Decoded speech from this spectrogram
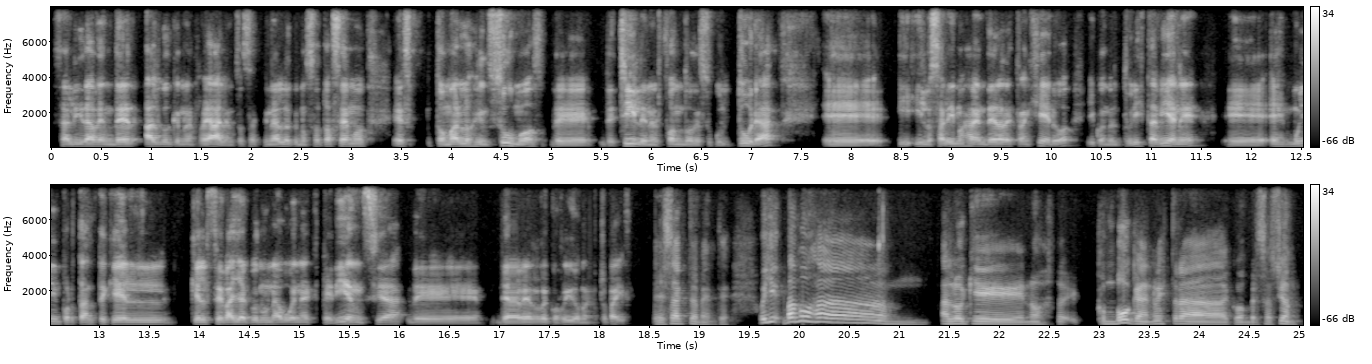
salir a vender algo que no es real. Entonces, al final lo que nosotros hacemos es tomar los insumos de, Chile, en el fondo de su cultura, eh, y, y, lo salimos a vender al extranjero. Y cuando el turista viene, eh, es muy importante que él, que él se vaya con una buena experiencia de, de haber recorrido nuestro país. Exactamente. Oye, vamos a, a lo que nos convoca nuestra conversación.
